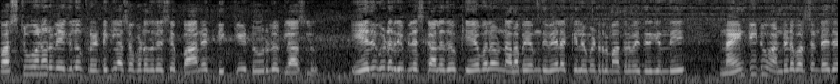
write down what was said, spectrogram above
First owner vehicle front glass ఒకటి వదిలేసి బానెట్ డిక్కీ డోర్లు గ్లాసులు ఏది కూడా రీప్లేస్ కాలేదు. కేవలం నలభై ఎనిమిది వేల కిలోమీటర్లు మాత్రమే తిరిగింది. నైంటీ టు హండ్రెడ్ పర్సెంట్ అయితే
